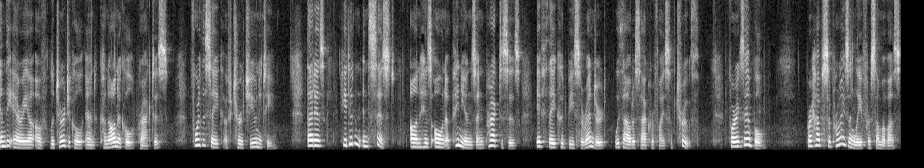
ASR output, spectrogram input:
in the area of liturgical and canonical practice for the sake of church unity. That is, he didn't insist on his own opinions and practices if they could be surrendered without a sacrifice of truth. For example, perhaps surprisingly for some of us,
